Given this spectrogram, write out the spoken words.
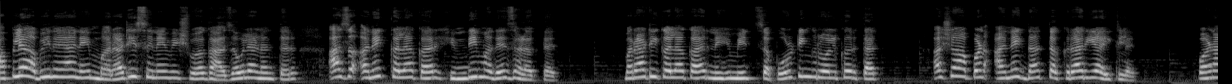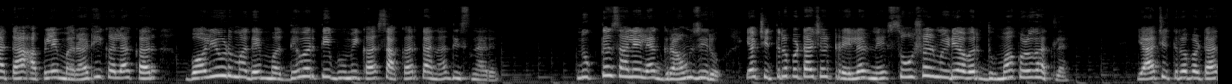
आपल्या अभिनयाने मराठी सिनेविश्व गाजवल्यानंतर आज अनेक कलाकार हिंदीमध्ये झळकत आहेत मराठी कलाकार नेहमीच सपोर्टिंग रोल करतात अशा आपण अनेकदा तक्रारी ऐकल्यात. पण आता आपले मराठी कलाकार बॉलिवूडमध्ये मध्यवर्ती भूमिका साकारताना दिसणार आहेत. नुकतंच आलेल्या ग्राउंड झिरो या चित्रपटाच्या ट्रेलरने सोशल मीडियावर धुमाकूळ घातलाय. या चित्रपटात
